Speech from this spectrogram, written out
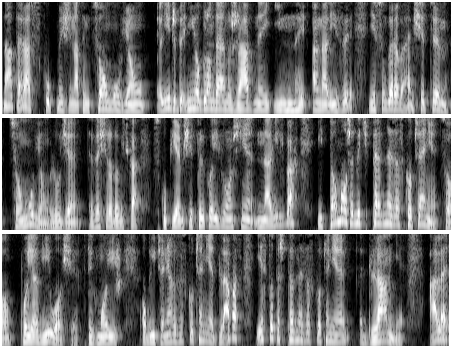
No a teraz skupmy się na tym, co mówią liczby. Nie oglądałem żadnej innej analizy, nie sugerowałem się tym, co mówią ludzie ze środowiska, skupiłem się tylko i wyłącznie na liczbach i to może być pewne zaskoczenie, co pojawiło się w tych moich obliczeniach. Zaskoczenie dla Was, jest to też pewne zaskoczenie dla mnie, ale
